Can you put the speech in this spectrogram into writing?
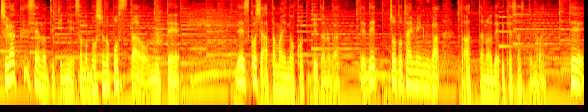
中学生の時にその募集のポスターを見てで少し頭に残っていたのがあってでちょうどタイミングがあったので受けさせてもらってで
